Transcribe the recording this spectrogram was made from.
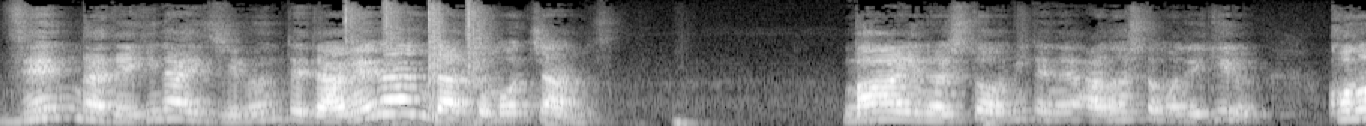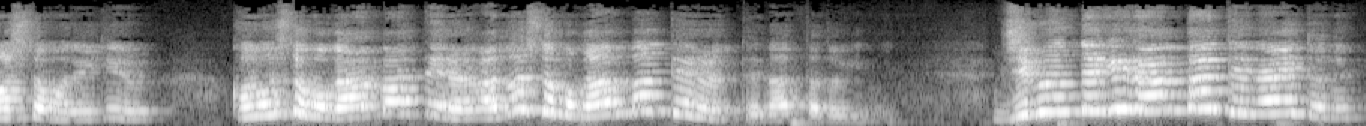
善ができない自分ってダメなんだって思っちゃうんです周りの人を見てねあの人もできる。この人もできる。この人も頑張ってる。あの人も頑張ってるってなった時に自分だけ頑張ってないとね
